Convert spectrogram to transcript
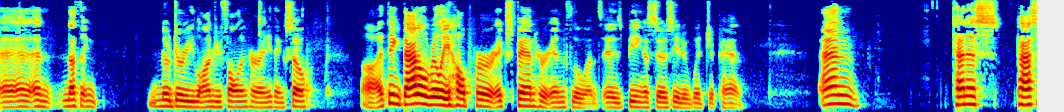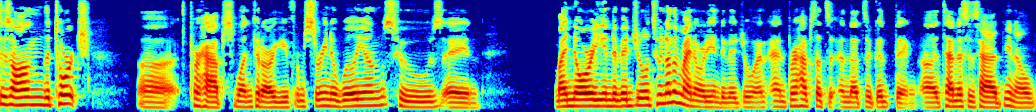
and, and nothing, no dirty laundry following her or anything. So uh, I think that'll really help her expand her influence is being associated with Japan, and tennis passes on the torch. Uh, perhaps one could argue from Serena Williams, who's a minority individual to another minority individual, and, and perhaps that's and that's a good thing. Uh, tennis has had you know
